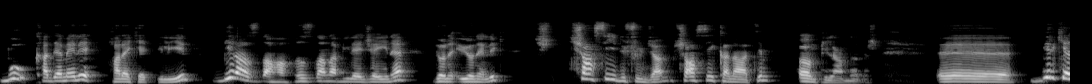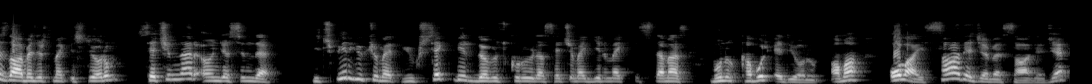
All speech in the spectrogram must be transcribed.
bu kademeli hareketliliğin biraz daha hızlanabileceğine yönelik şahsi düşüncem, şahsi kanaatim ön plandadır. Ee, bir kez daha belirtmek istiyorum. Seçimler öncesinde hiçbir hükümet yüksek bir döviz kuruyla seçime girmek istemez. Bunu kabul ediyorum. Ama olay sadece ve sadece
